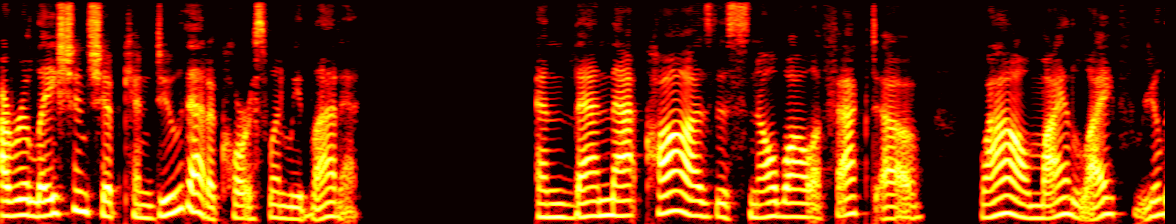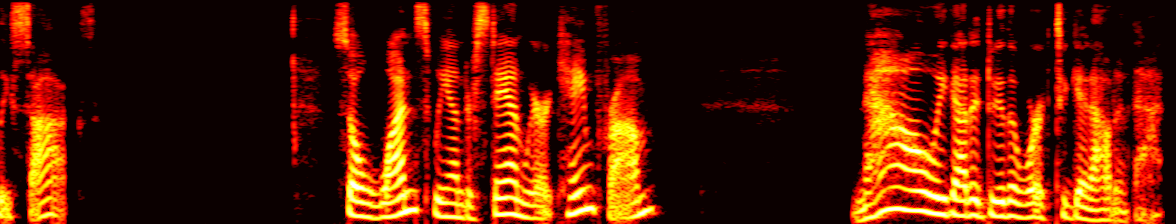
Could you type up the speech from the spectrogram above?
A relationship can do that, of course, when we let it. And then that caused this snowball effect of, wow, my life really sucks. So once we understand where it came from, now we got to do the work to get out of that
